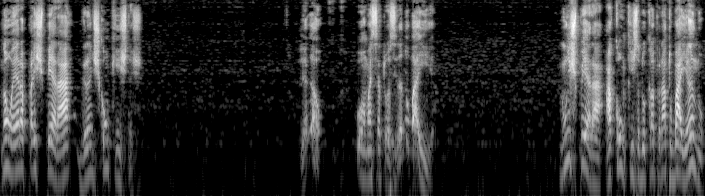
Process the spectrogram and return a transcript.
não era para esperar grandes conquistas. Legal. Porra, mas se a torcida do Bahia não esperar a conquista do campeonato baiano,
